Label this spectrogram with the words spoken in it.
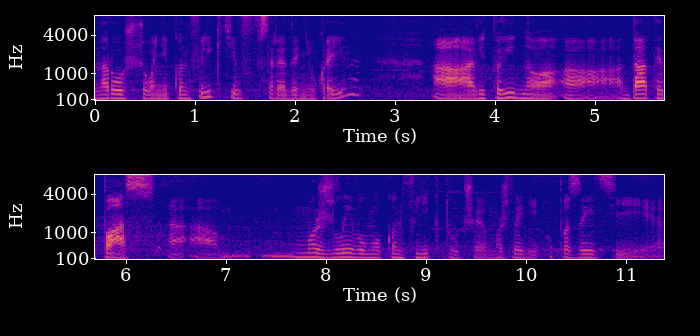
нарощуванні конфліктів всередині України. А відповідно дати пас можливому конфлікту чи можливій опозиції е,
